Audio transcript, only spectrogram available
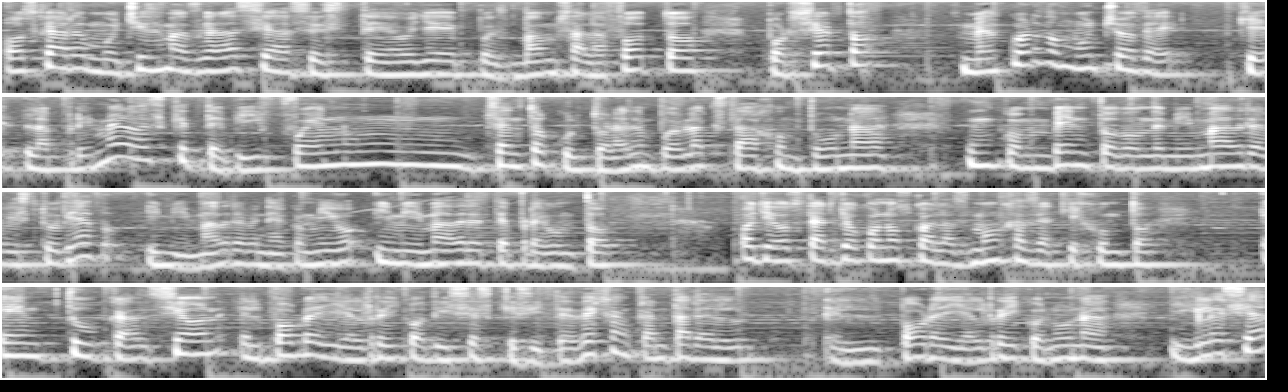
Oscar, muchísimas gracias. Este, oye, pues vamos a la foto. Por cierto, me acuerdo mucho de que la primera vez que te vi fue en un centro cultural en Puebla que estaba junto a un convento donde mi madre había estudiado. Y mi madre venía conmigo y mi madre te preguntó, oye Oscar, yo conozco a las monjas de aquí junto. En tu canción, El pobre y el rico, dices que si te dejan cantar el, el pobre y el rico en una iglesia,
